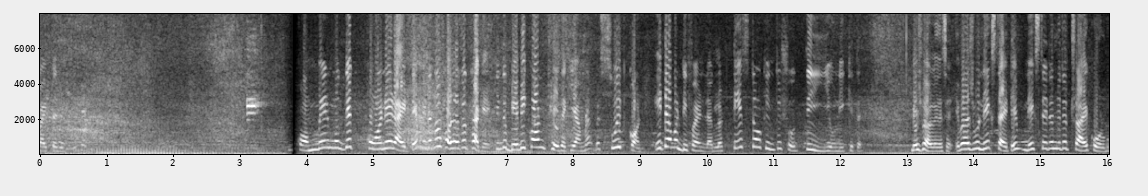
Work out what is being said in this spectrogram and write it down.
বাইকটা দিচ্ছি। কম্বের মধ্যে কর্নের আইটেম এটা তো সচরাচর থাকে, কিন্তু বেবি কর্ন খেয়ে থাকি আমরা বা সুইট কর্ন এটা আমার ডিফারেন্ট লাগল। টেস্টটাও কিন্তু সত্যি ইউনিক খেতে। বেশ ভালো লেগেছে। এবার আসব নেক্সট আইটেম নেক্সট আইটেম যেটা ট্রাই করব,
